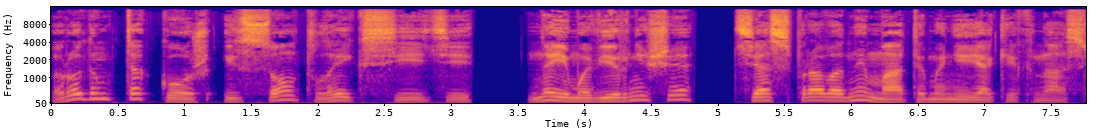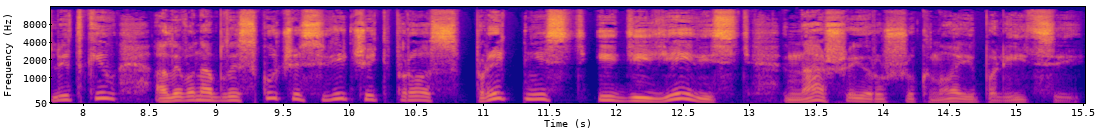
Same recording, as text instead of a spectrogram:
родом також із Солт Лейк Сіті. Найімовірніше, ця справа не матиме ніяких наслідків, але вона блискуче свідчить про спритність і дієвість нашої розшукної поліції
